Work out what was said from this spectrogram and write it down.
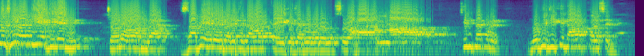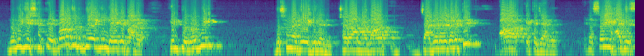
ঘোষণা দিয়ে দিলেন চলো আমরা জাবেরের বাড়িতে দাওয়াত খাইতে যাব বলুন, সুবহানাল্লাহ। চিন্তা করেন নবীজিকে দাওয়াত করেছেন? নবীজির সাথে বড় জোর দুই একদিন যাইতে পারে। কিন্তু নবী ঘোষণা দিয়ে দিলেন, চলো আমরা দাওয়াত জাবেরের বাড়িতে দাওয়াত খেতে যাব। এটা সহি হাদিস,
